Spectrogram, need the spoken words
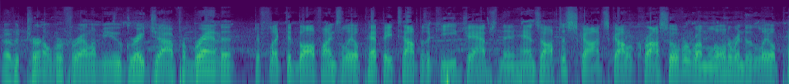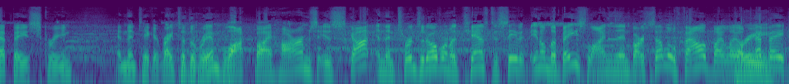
Another turnover for LMU. Great job from Brandon. Deflected ball finds Leaupepe top of the key, jabs and then hands off to Scott. Scott will cross over, run Lohner into the Leaupepe screen, and then take it right to the rim. Blocked by Haarms is Scott, and then turns it over on a chance to save it in on the baseline, and then Barcelo fouled by Leo Three. Pepe,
